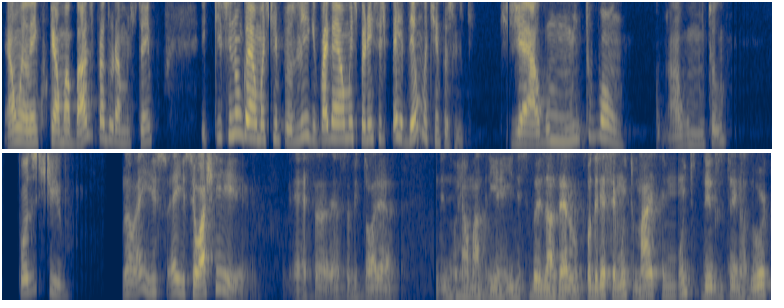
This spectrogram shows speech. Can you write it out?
É um elenco que é uma base para durar muito tempo e que se não ganhar uma Champions League, vai ganhar uma experiência de perder uma Champions League. Que já é algo muito bom, algo muito positivo. Não, é isso, é isso. Eu acho que essa, essa vitória no Real Madrid aí, desse 2 a 0 poderia ser muito mais, tem muito dedo do treinador.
